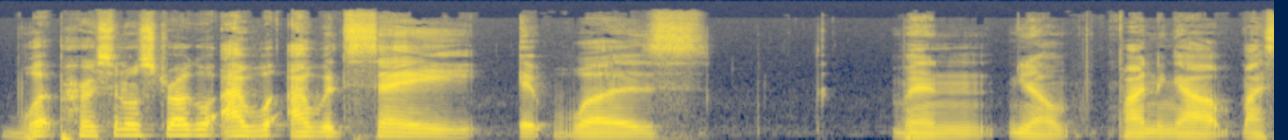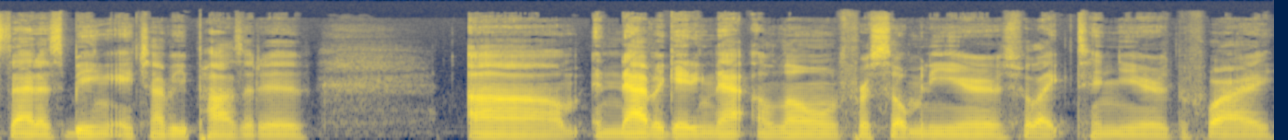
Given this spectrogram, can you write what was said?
what personal struggle? I w- I would say it was when you know finding out my status being HIV positive, um, and navigating that alone for so many years, for like ten years before I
